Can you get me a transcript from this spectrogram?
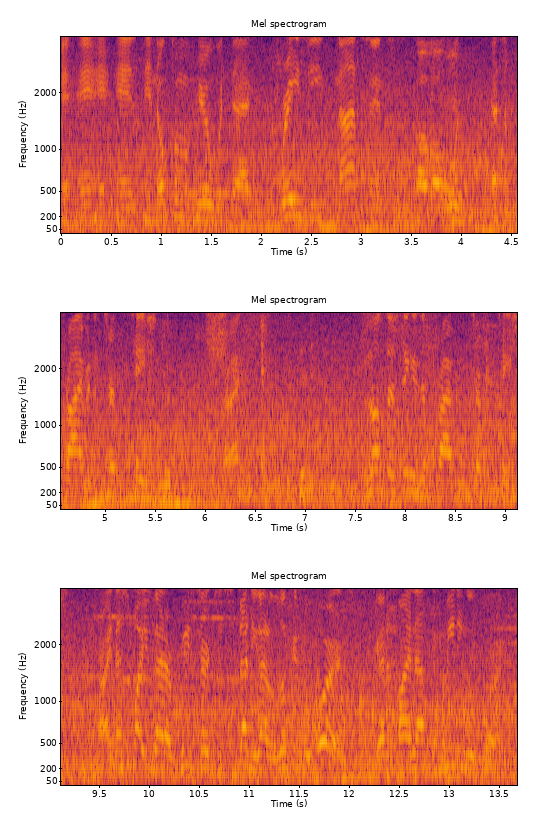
And, and, and, and don't come up here with that crazy nonsense of oh well, that's a private interpretation. All right. There's no such thing as a private interpretation. All right. That's why you got to research and study. You got to look into words. You got to find out the meaning of words.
